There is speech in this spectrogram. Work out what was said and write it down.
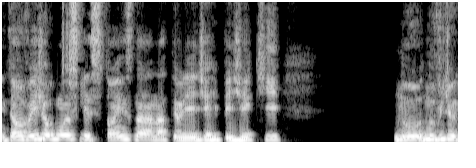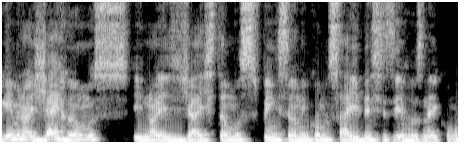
Então eu vejo algumas Sim. questões na, na teoria de RPG que no, no videogame nós já erramos e nós já estamos pensando em como sair desses erros, né, e como,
